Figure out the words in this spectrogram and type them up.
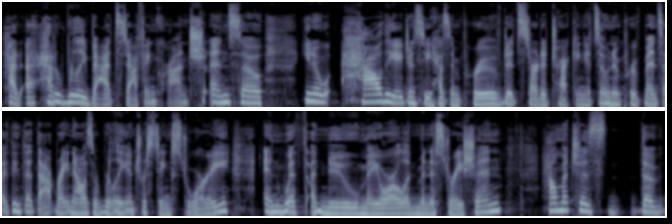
had a, had a really bad staffing crunch. And so, you know, how the agency has improved, it started tracking its own improvements. I think that that right now is a really interesting story. And with a new mayoral administration, how much is the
